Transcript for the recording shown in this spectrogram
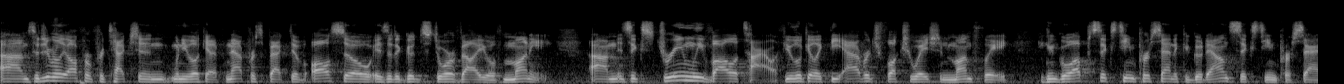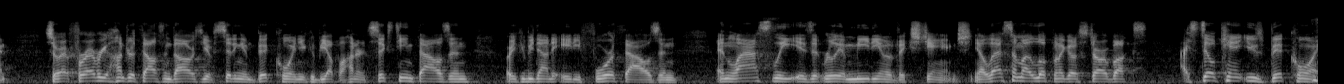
Um, so it didn't really offer protection when you look at it from that perspective. Also, is it a good store value of money? Um, it's extremely volatile. If you look at like the average fluctuation monthly, it can go up 16%, it could go down 16%. So for every $100,000 you have sitting in Bitcoin, you could be up 116,000 or you could be down to 84,000. And lastly, is it really a medium of exchange? You know, last time I looked when I go to Starbucks, I still can't use Bitcoin.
